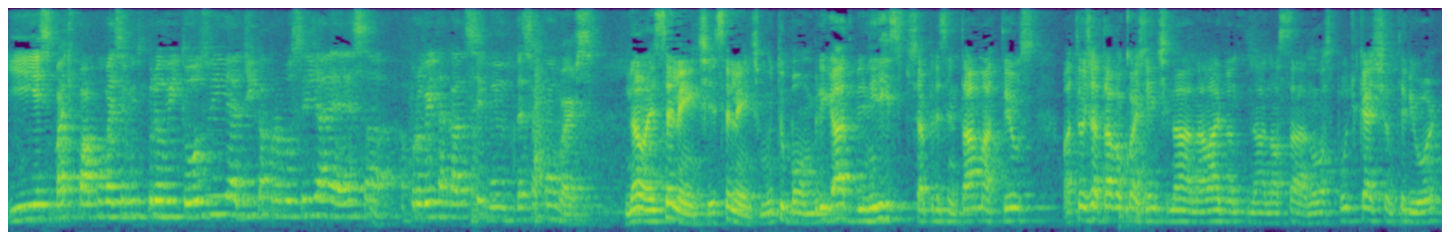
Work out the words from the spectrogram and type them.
E esse bate-papo vai ser muito proveitoso e a dica para você já é essa, aproveita cada segundo dessa conversa. Não, excelente, excelente, muito bom. Obrigado, Vinícius, por se apresentar. Matheus, Matheus já estava com a gente na, na live, na nossa, no nosso podcast anterior,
